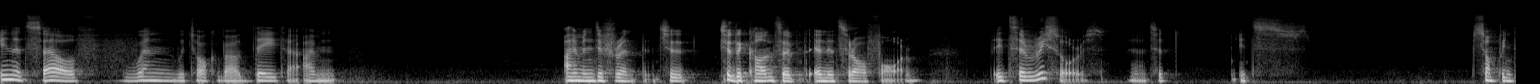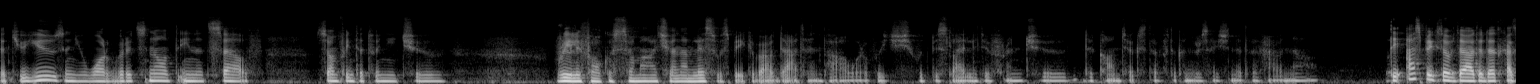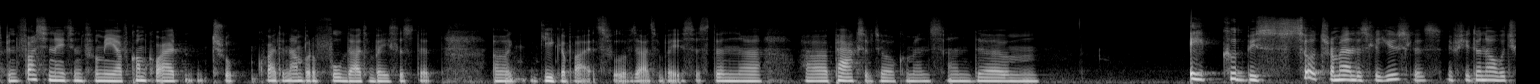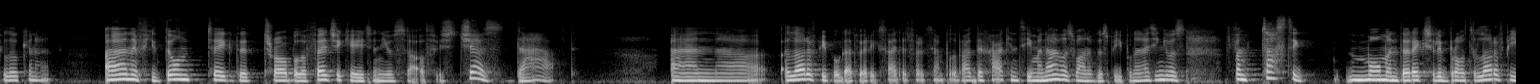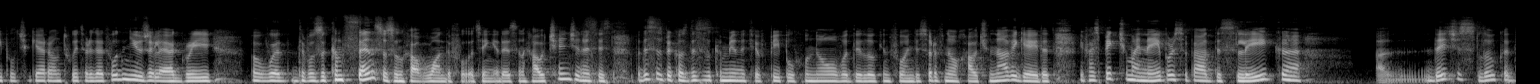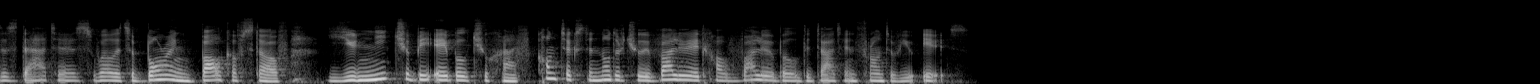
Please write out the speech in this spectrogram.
In itself, when we talk about data, I'm I'm indifferent to to the concept in its raw form. It's a resource. It's a it's something that you use in your work, but it's not in itself something that we need to really focus so much on unless we speak about data and power, which would be slightly different to the context of the conversation that we're having now. The aspect of data that has been fascinating for me, I've come quite through quite a number of full databases that uh, gigabytes full of databases, then uh, uh, packs of documents, and um, it could be so tremendously useless if you don't know what you're looking at. And if you don't take the trouble of educating yourself, it's just that. And uh, a lot of people got very excited, for example, about the Hacking Team. And I was one of those people. And I think it was fantastic moment that actually brought a lot of people together on Twitter that wouldn't usually agree with. There was a consensus on how wonderful a thing it is and how changing it is. But this is because this is a community of people who know what they're looking for and they sort of know how to navigate it. If I speak to my neighbors about this leak, uh, uh, they just look at this data as well. It's a boring bulk of stuff. You need to be able to have context in order to evaluate how valuable the data in front of you is.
